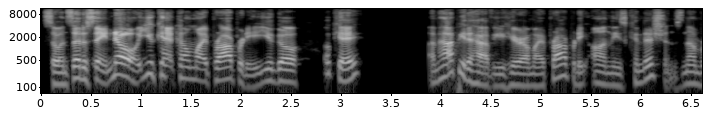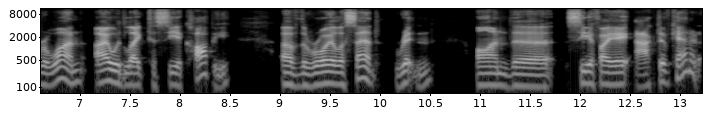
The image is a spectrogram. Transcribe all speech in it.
So instead of saying, no, you can't come on my property, you go, okay, I'm happy to have you here on my property on these conditions. Number one, I would like to see a copy of the royal assent written on the CFIA Act of Canada.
